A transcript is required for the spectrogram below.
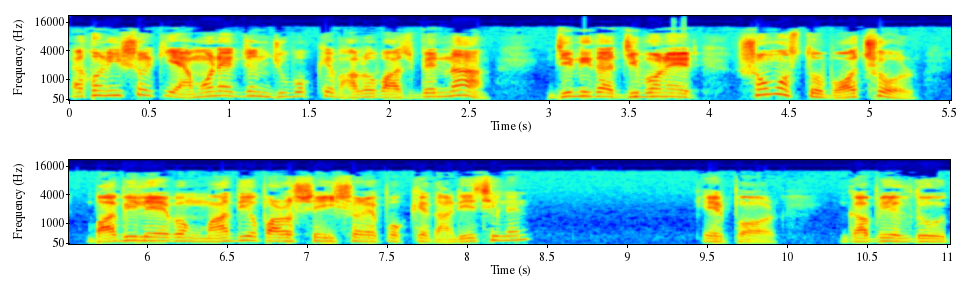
এখন ঈশ্বর কি এমন একজন যুবককে ভালোবাসবেন না, যিনি তার জীবনের সমস্ত বছর বাবিলে এবং মাদীয় পারস্যে ঈশ্বরের পক্ষে দাঁড়িয়েছিলেন? এরপর গাব্রিয়েল দূত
